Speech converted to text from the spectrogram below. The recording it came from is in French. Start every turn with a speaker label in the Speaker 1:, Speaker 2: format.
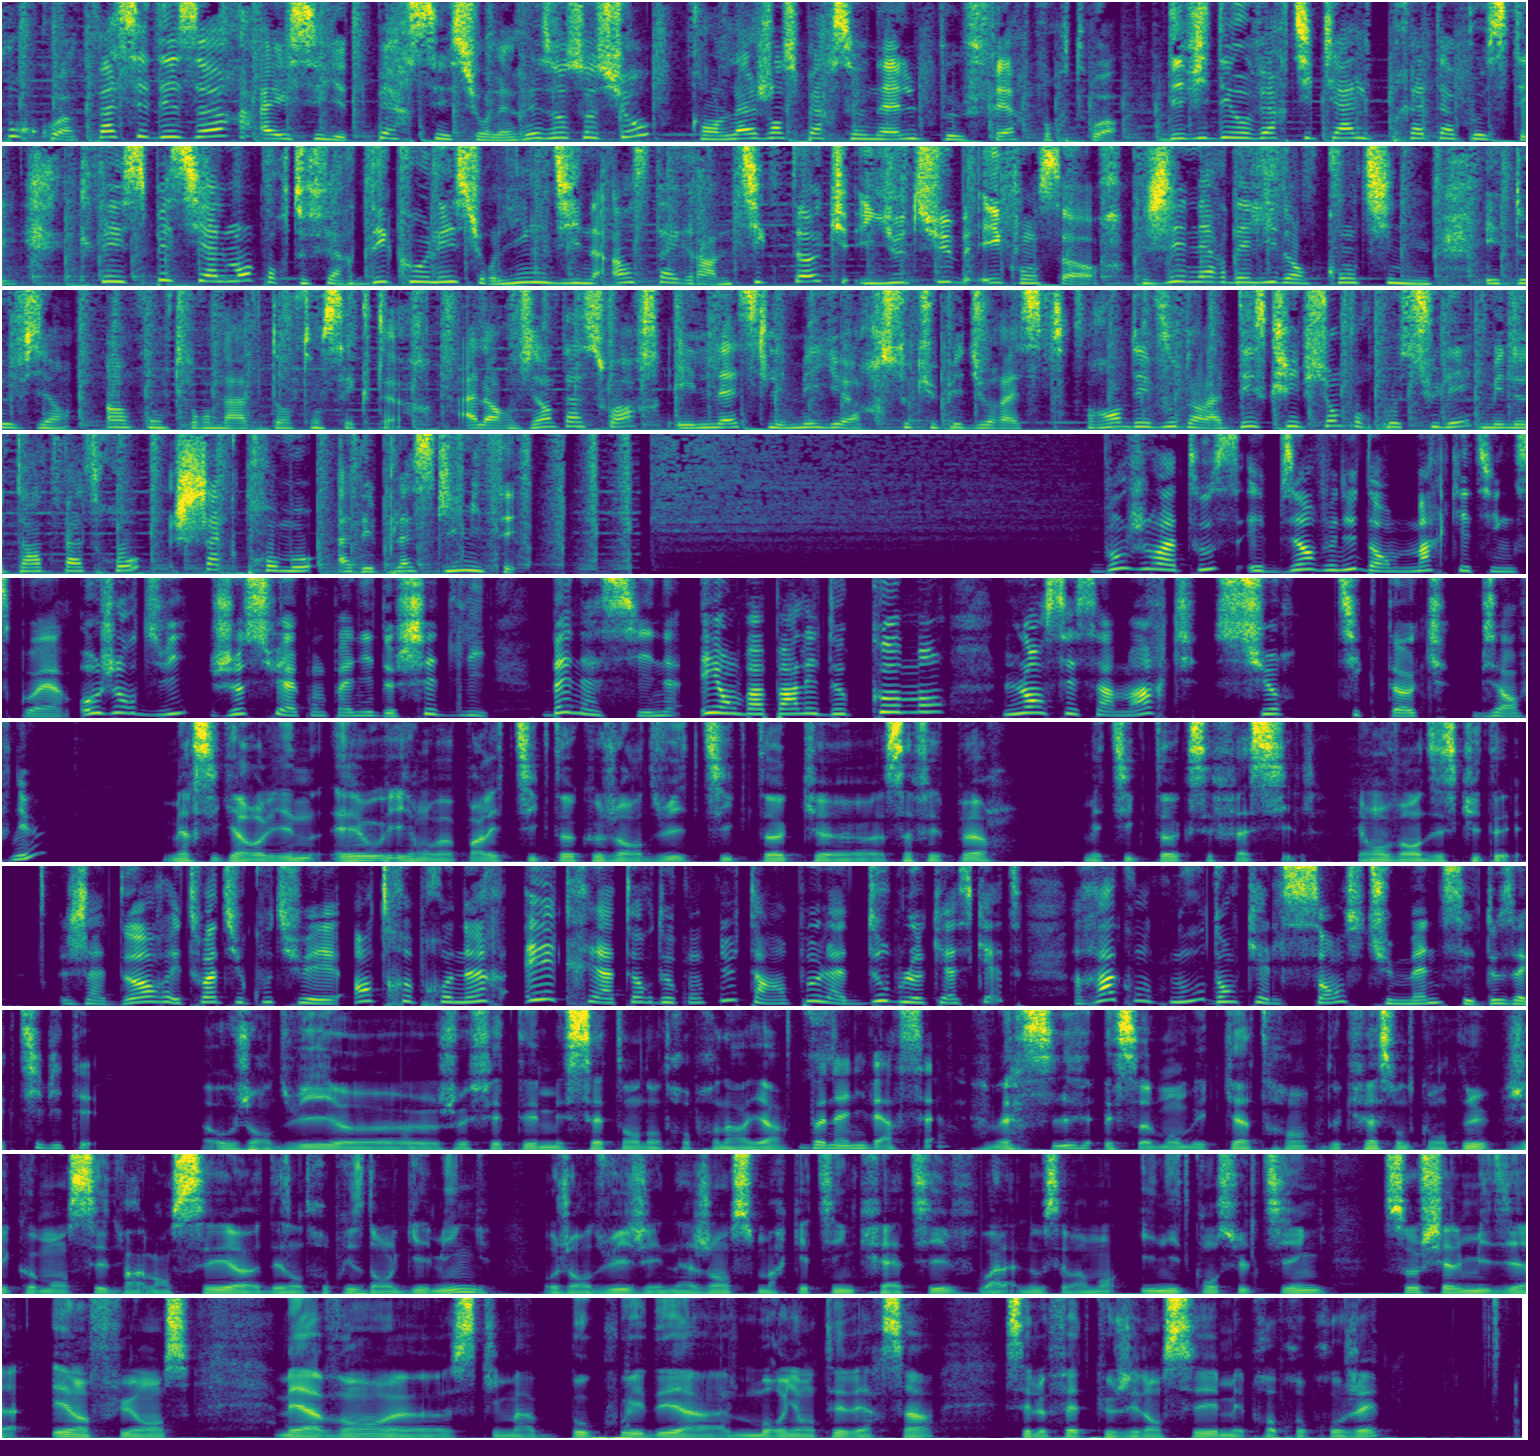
Speaker 1: Pourquoi passer des heures à essayer de percer sur les réseaux sociaux quand l'agence personnelle peut le faire pour toi? Des vidéos verticales prêtes à poster, créées spécialement pour te faire décoller sur LinkedIn, Instagram, TikTok, YouTube et consorts. Génère des leads en continu et deviens incontournable dans ton secteur. Alors viens t'asseoir et laisse les meilleurs s'occuper du reste. Rendez-vous dans la description pour postuler, mais ne tarde pas trop, chaque promo a des places limitées.
Speaker 2: Bonjour à tous et bienvenue dans Marketing Square. Aujourd'hui, je suis accompagnée de Shedley Benassine et on va parler de comment lancer sa marque sur TikTok. Bienvenue.
Speaker 3: Merci Caroline. Et oui, on va parler de TikTok aujourd'hui. TikTok, euh, ça fait peur, mais TikTok, c'est facile. Et on va en discuter.
Speaker 2: J'adore. Et toi, du coup, tu es entrepreneur et créateur de contenu. Tu as un peu la double casquette. Raconte-nous dans quel sens tu mènes ces deux activités.
Speaker 3: Aujourd'hui, euh, je vais fêter mes 7 ans d'entrepreneuriat.
Speaker 2: Bon anniversaire.
Speaker 3: Merci. Et seulement mes 4 ans de création de contenu. J'ai commencé par lancer euh, des entreprises dans le gaming. Aujourd'hui, j'ai une agence marketing créative. Voilà, nous, c'est vraiment Init Consulting, social media et influence. Mais avant, euh, ce qui m'a beaucoup aidé à m'orienter vers ça, c'est le fait que j'ai lancé mes propres projets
